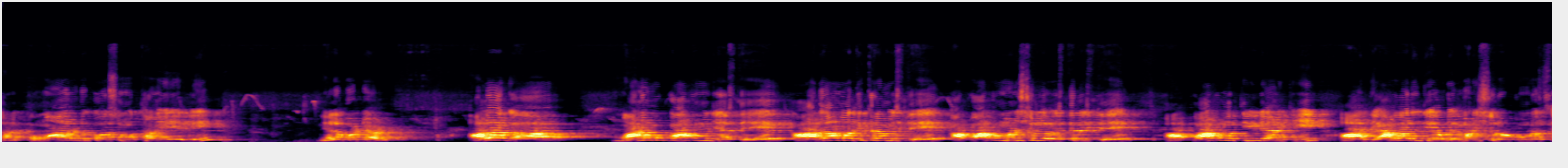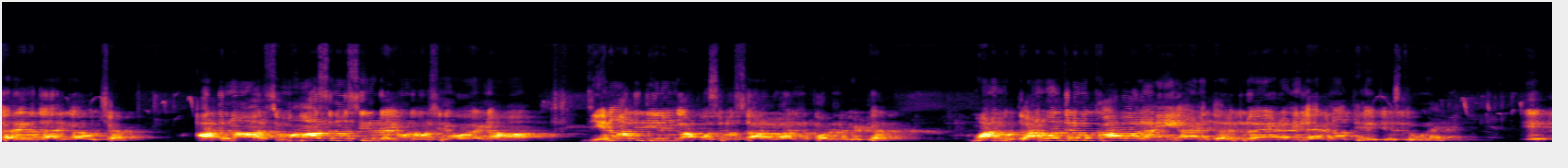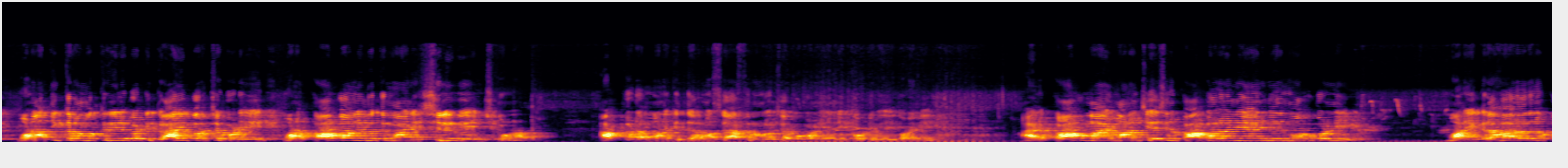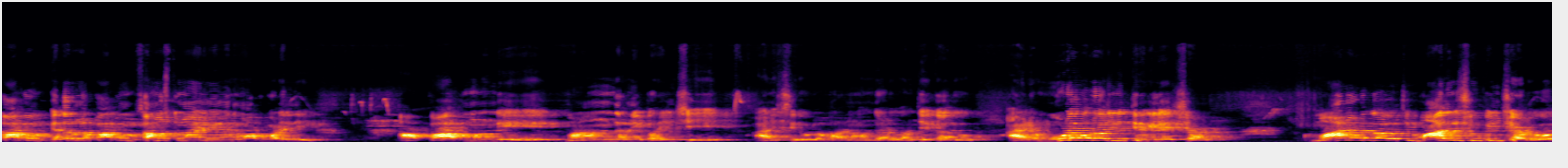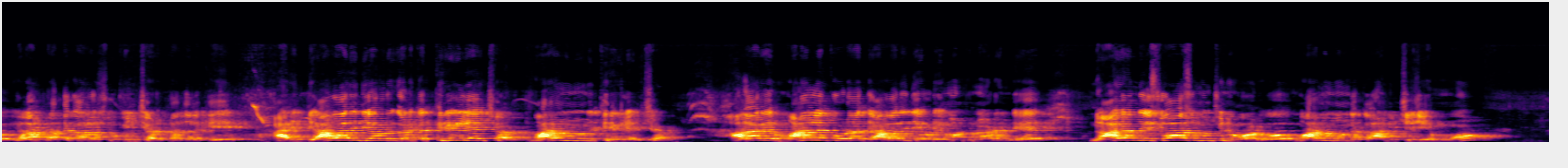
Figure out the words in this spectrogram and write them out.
తన కుమారుడు కోసము తనే వెళ్ళి నిలబడ్డాడు. అలాగా మనము పాపము చేస్తే ఆదాము అతిక్రమిస్తే ఆ పాపం మనుషుల్లో విస్తరిస్తే ఆ పాపము తీయడానికి ఆ దేవాది దేవుడే మనిషి రూపంలో శరీరధారిగా వచ్చాడు. అతను సింహాసనశీలుడై ఉండవలసిన ఆయన దీనాతి దీనంగా పశువుల సాలలో ఆయన కొరలు పెట్టారు. మనము ధనవంతులము కావాలని ఆయన దరిద్రుడయ్యాడని లేఖనాలు తెలియజేస్తూ ఉన్నాయి. మన అతిక్రమ క్రియలు బట్టి గాయపరచబడి మన పాపాల నిమిత్తం ఆయన సిలువ వేయించుకున్నాడు. అక్కడ మనకి ధర్మశాస్త్రంలో చెప్పబడి అని కొట్టవేయబడి ఆయన పాపం ఆయన మనం చేసిన పాపాలన్నీ ఆయన మీద మోపబడి మన విగ్రహారాధన పాపం పితరుల పాపం సమస్తం ఆయన మీద మోపబడింది. ఆ పాపము నుండి మనందరినీ భరించి ఆయన శిలువులో మరణం అందాడు అంతేకాదు ఆయన మూడవ రోజుని తిరిగి లేచాడు. మానవుడిగా వచ్చి మాదిరి చూపించాడు ఎలా బ్రతకాలో చూపించాడు ప్రజలకి ఆయన దేవాది దేవుడు కనుక తిరిగి లేచాడు మరణం నుండి తిరిగి లేచాడు. అలాగే మనల్ని కూడా దేవాది దేవుడు ఏమంటున్నాడంటే నాయందు విశ్వాసం ఉంచిన వాడు మరణం ఉందక నిత్య జీవము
